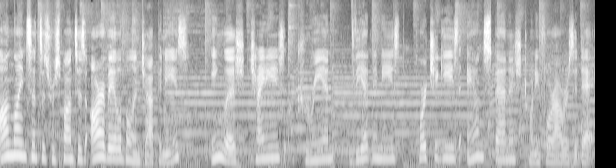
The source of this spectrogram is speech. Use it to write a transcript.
Online census responses are available in Japanese, English, Chinese, Korean, Vietnamese, Portuguese, and Spanish 24 hours a day.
